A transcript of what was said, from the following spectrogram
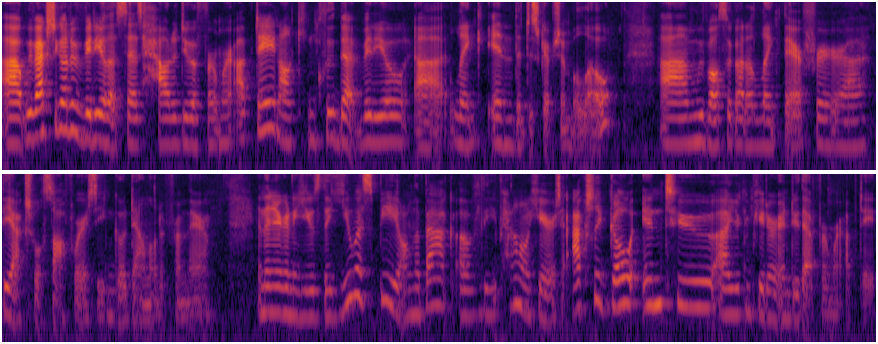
Uh, we've actually got a video that says how to do a firmware update, and I'll include that video uh, link in the description below. Um, we've also got a link there for uh, the actual software, so you can go download it from there. And then you're going to use the USB on the back of the panel here to actually go into uh, your computer and do that firmware update.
